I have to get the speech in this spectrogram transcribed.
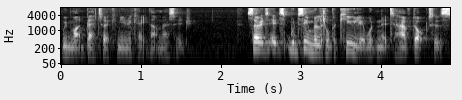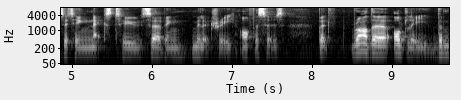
we might better communicate that message. So it, it, would seem a little peculiar, wouldn't it, to have doctors sitting next to serving military officers? But rather oddly, the,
